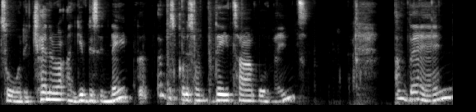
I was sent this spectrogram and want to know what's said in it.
to the general and give this a name. Let me just call this one data movement. And then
